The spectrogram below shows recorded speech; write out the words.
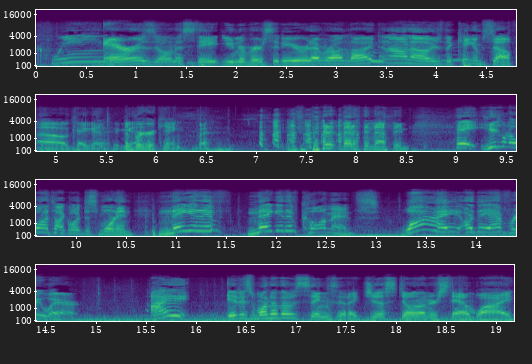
Queen. Arizona State University or whatever online. No, no, it was the King himself. The, Oh, okay, good. the Burger King, but it's better, better than nothing. Hey, here's what I want to talk about this morning: negative, negative comments. Why are they everywhere? I it is one of those things that I just don't understand why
